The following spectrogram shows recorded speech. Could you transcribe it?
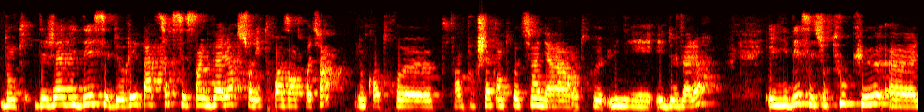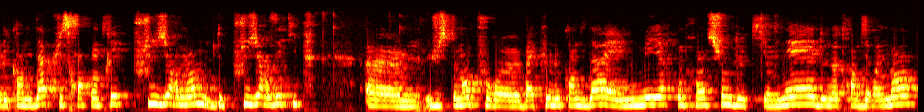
Donc déjà, l'idée, c'est de répartir ces cinq valeurs sur les trois entretiens. Donc entre, enfin, pour chaque entretien, il y a entre une et, deux valeurs. Et l'idée, c'est surtout que les candidats puissent rencontrer plusieurs membres de plusieurs équipes. Euh, justement pour euh, bah, que le candidat ait une meilleure compréhension de qui on est, de notre environnement,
